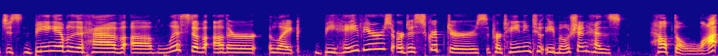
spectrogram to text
Just being able to have a list of other like behaviors or descriptors pertaining to emotion has helped a lot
